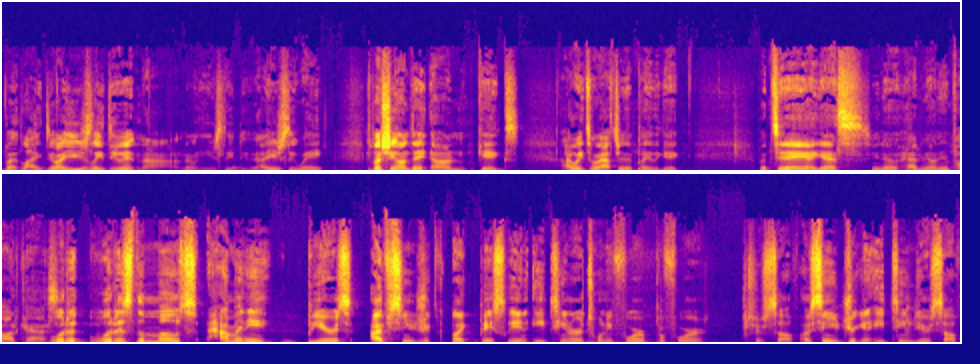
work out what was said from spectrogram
But like, do I usually do it? Nah, I don't usually do it. I usually wait, especially on day on gigs. I wait till after they play the gig. But today, I guess you know, had me on your podcast. What and, What is the most? How many beers? I've seen you drink like basically an eighteen or a twenty four before to yourself. I've seen you drinking eighteen to yourself.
